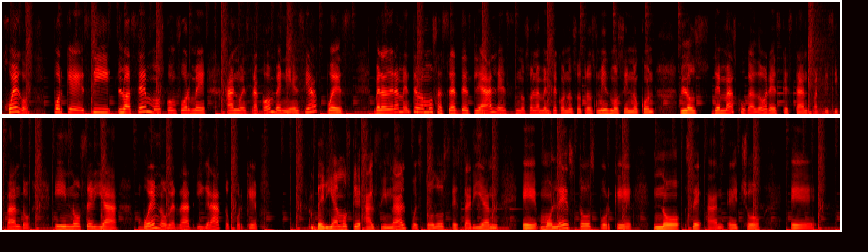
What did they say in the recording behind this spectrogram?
juego. Porque si lo hacemos conforme a nuestra conveniencia, pues verdaderamente vamos a ser desleales, no solamente con nosotros mismos, sino con los demás jugadores que están participando. Y no sería bueno, ¿verdad? Y grato porque veríamos que al final pues todos estarían eh, molestos porque no se han hecho eh,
